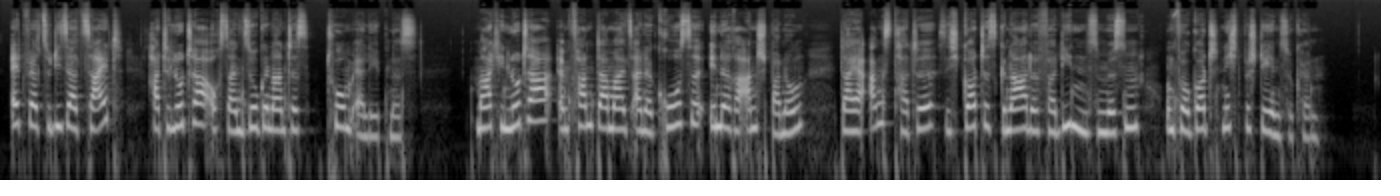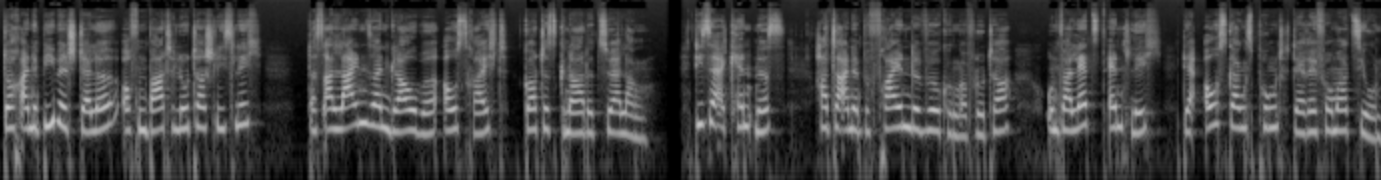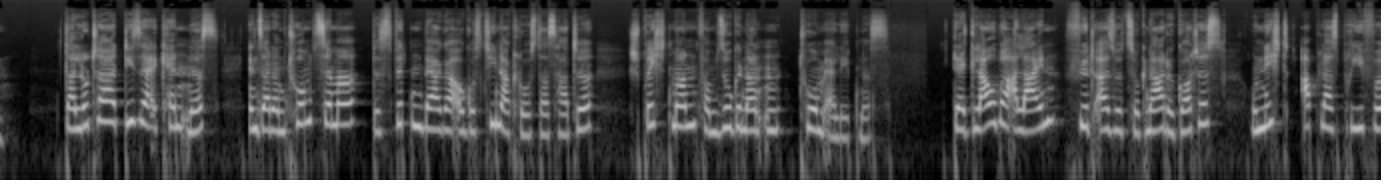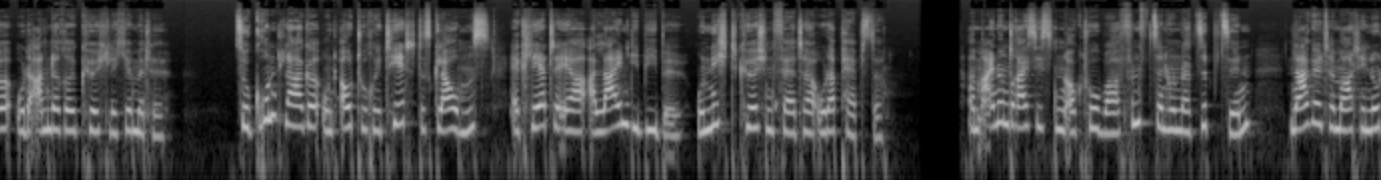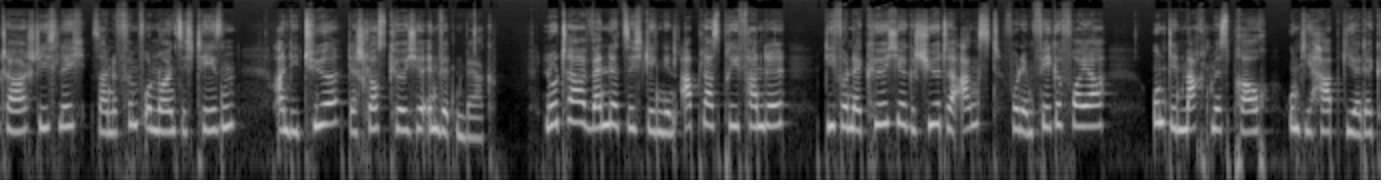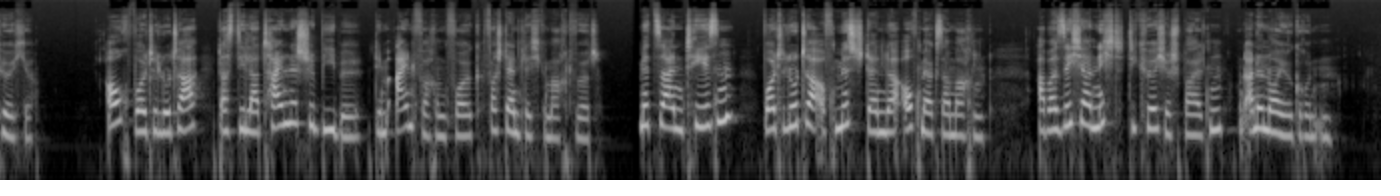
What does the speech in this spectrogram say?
Etwa zu dieser Zeit hatte Luther auch sein sogenanntes Turmerlebnis. Martin Luther empfand damals eine große innere Anspannung, da er Angst hatte, sich Gottes Gnade verdienen zu müssen und vor Gott nicht bestehen zu können. Doch eine Bibelstelle offenbarte Luther schließlich, dass allein sein Glaube ausreicht, Gottes Gnade zu erlangen. Diese Erkenntnis hatte eine befreiende Wirkung auf Luther und war letztendlich der Ausgangspunkt der Reformation. Da Luther diese Erkenntnis in seinem Turmzimmer des Wittenberger Augustinerklosters hatte, spricht man vom sogenannten Turmerlebnis. Der Glaube allein führt also zur Gnade Gottes und nicht Ablassbriefe oder andere kirchliche Mittel. Zur Grundlage und Autorität des Glaubens erklärte er allein die Bibel und nicht Kirchenväter oder Päpste. Am 31. Oktober 1517 nagelte Martin Luther schließlich seine 95 Thesen an die Tür der Schlosskirche in Wittenberg. Luther wendet sich gegen den Ablassbriefhandel, die von der Kirche geschürte Angst vor dem Fegefeuer und den Machtmissbrauch und die Habgier der Kirche. Auch wollte Luther, dass die lateinische Bibel dem einfachen Volk verständlich gemacht wird. Mit seinen Thesen wollte Luther auf Missstände aufmerksam machen, aber sicher nicht die Kirche spalten und eine neue gründen.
